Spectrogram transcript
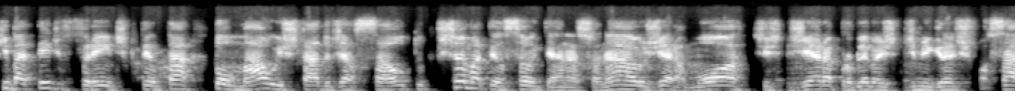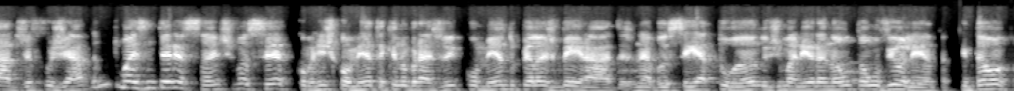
que bater de frente, que tentar tomar o estado de assalto, chama atenção internacional, gera mortes, gera problemas de imigrantes forçados, refugiados. É muito mais interessante você, como a gente comenta aqui no Brasil, ir comendo pelas beiradas, né? você ir atuando de maneira não tão violenta. Então,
